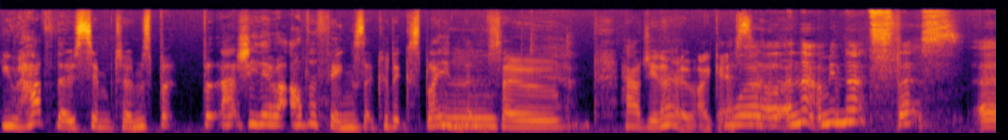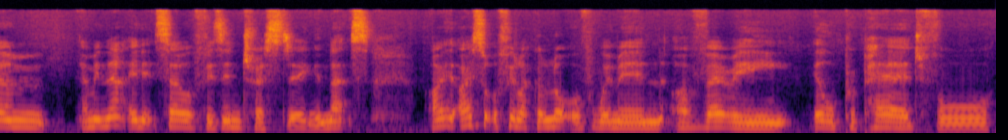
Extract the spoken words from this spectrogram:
you have those symptoms but but actually there are other things that could explain mm. them so how do you know i guess well and that i mean that's that's um, i mean that in itself is interesting and that's I, I, sort of feel like a lot of women are very ill prepared for.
